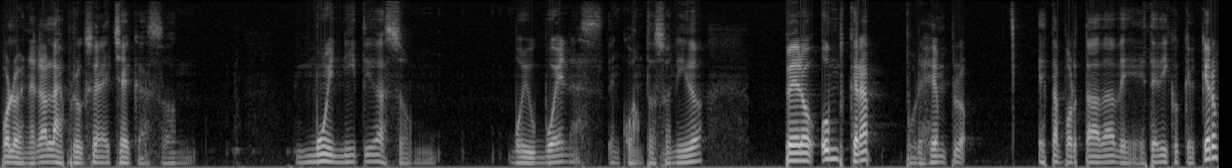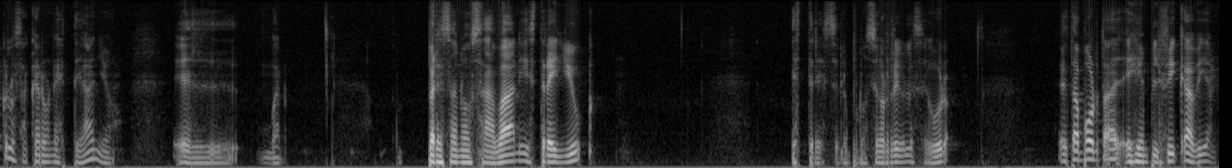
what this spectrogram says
Por lo general las producciones checas son muy nítidas, son muy buenas en cuanto a sonido. Pero Umskrap, por ejemplo, esta portada de este disco que creo que lo sacaron este año. El, bueno, Presano Savani Strayuk. Estrés, se lo pronuncié horrible, seguro. Esta portada ejemplifica bien,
